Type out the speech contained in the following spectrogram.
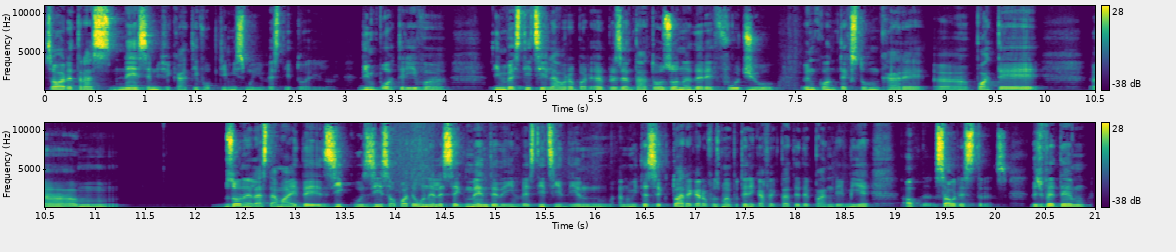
sau a retras nesemnificativ optimismul investitorilor. Din potrivă, investițiile au reprezentat o zonă de refugiu în contextul în care uh, poate um, zonele astea mai de zi cu zi sau poate unele segmente de investiții din anumite sectoare care au fost mai puternic afectate de pandemie au, s-au restrâns. Deci vedem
